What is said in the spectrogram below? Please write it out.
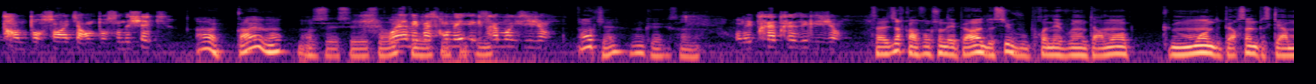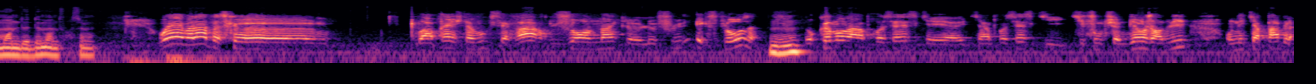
30% à 40% d'échecs. Ah ouais, quand même, hein. ouais, mais parce qu'on est extrêmement exigeant. Ok, ok, ça On est très très exigeant. Ça veut dire qu'en fonction des périodes aussi, vous prenez volontairement moins de personnes parce qu'il y a moins de demandes, forcément. Ouais, voilà, parce que... Bon, après, je t'avoue que c'est rare du jour au lendemain que le flux explose. Mhm. Donc, comme on a un process qui est, qui est un process qui, qui fonctionne bien aujourd'hui, on est capable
